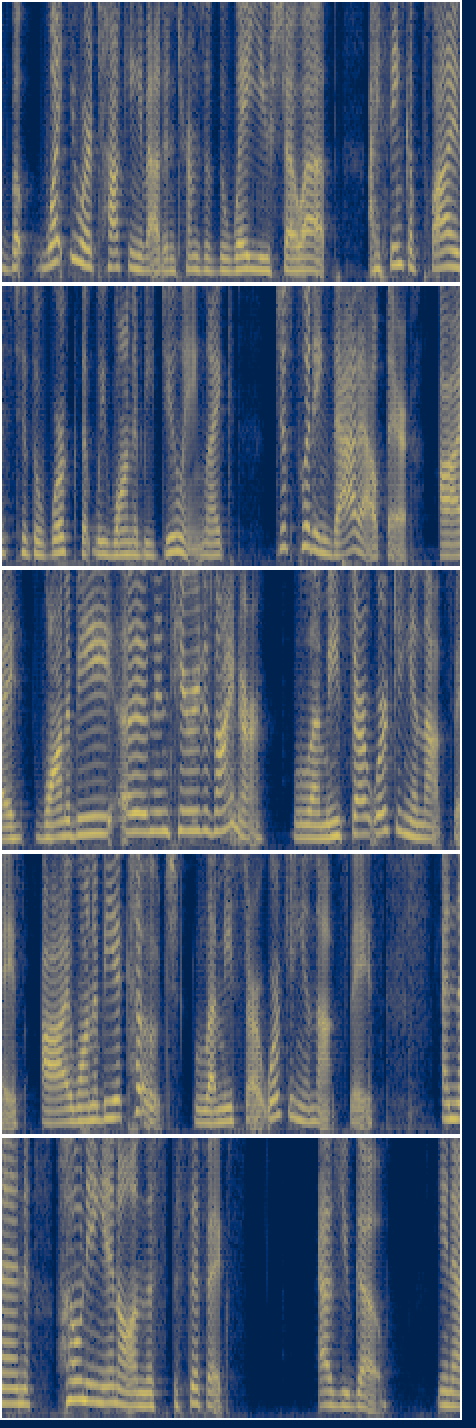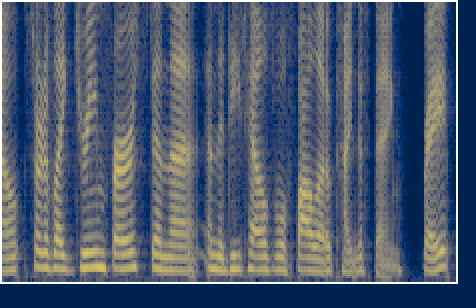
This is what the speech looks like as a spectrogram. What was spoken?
But what you are talking about in terms of the way you show up, I think applies to the work that we want to be doing. Like just putting that out there. I want to be an interior designer. Let me start working in that space. I want to be a coach. Let me start working in that space. And then honing in on the specifics as you go. You know, sort of like dream first and the and the details will follow kind of thing, right?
